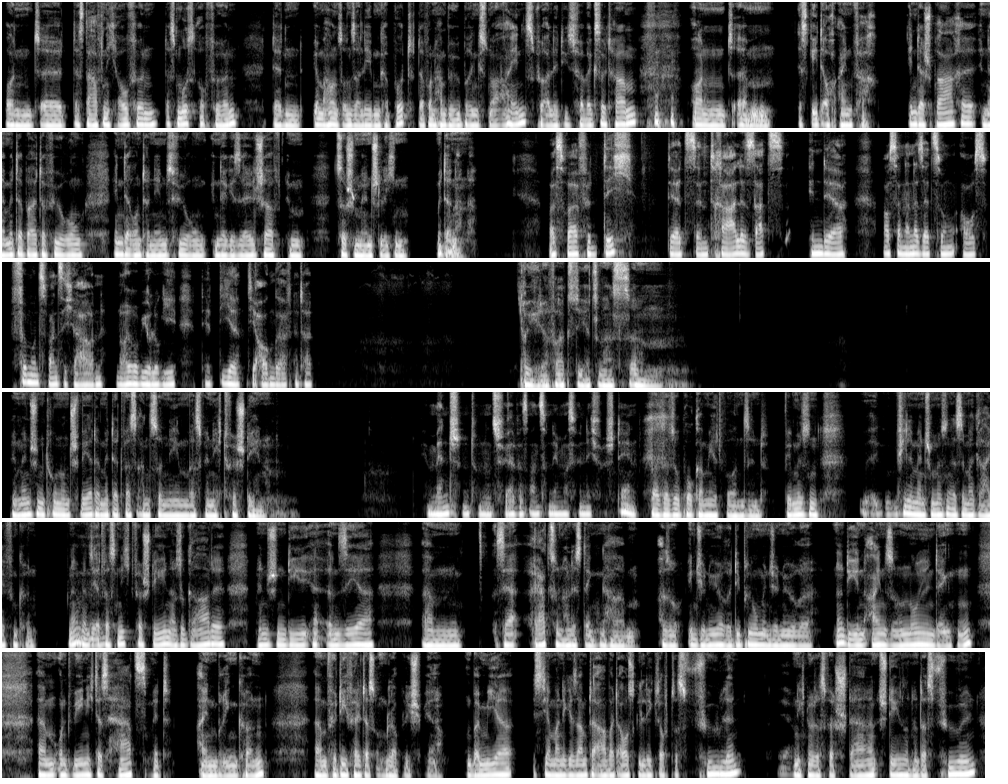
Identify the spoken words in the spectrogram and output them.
Und äh, das darf nicht aufhören, das muss aufhören, denn wir machen uns unser Leben kaputt. Davon haben wir übrigens nur eins, für alle, die es verwechselt haben. Und ähm, es geht auch einfach in der Sprache, in der Mitarbeiterführung, in der Unternehmensführung, in der Gesellschaft, im zwischenmenschlichen Miteinander. Was war für dich der zentrale Satz in der Auseinandersetzung aus 25 Jahren Neurobiologie, der dir die Augen geöffnet hat? Ui, da fragst du jetzt was. Ähm wir Menschen tun uns schwer damit, etwas anzunehmen, was wir nicht verstehen. Wir Menschen tun uns schwer, etwas anzunehmen, was wir nicht verstehen. Weil wir so programmiert worden sind. Wir müssen, viele Menschen müssen es immer greifen können. Ne? Wenn sie mhm. etwas nicht verstehen, also gerade Menschen, die äh, ein sehr, ähm, sehr rationales Denken haben, also Ingenieure, Diplom-Ingenieure, ne, die in Einsen und Nullen denken ähm, und wenig das Herz mit einbringen können, ähm, für die fällt das unglaublich schwer. Und bei mir ist ja meine gesamte Arbeit ausgelegt auf das Fühlen, ja. nicht nur das Verstehen, sondern das Fühlen,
